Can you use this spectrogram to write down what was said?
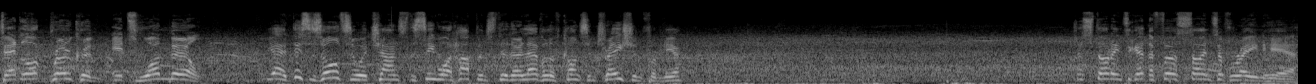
Deadlock broken, it's 1-0. Yeah, this is also a chance to see what happens to their level of concentration from here. Just starting to get the first signs of rain here.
